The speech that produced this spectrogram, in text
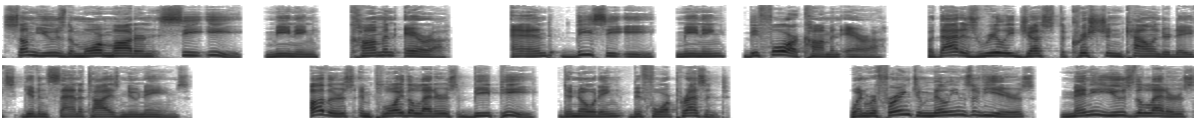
some use the more modern CE, meaning Common Era, and BCE, meaning before Common Era. But that is really just the Christian calendar dates given sanitized new names. Others employ the letters BP, denoting before present. When referring to millions of years, many use the letters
